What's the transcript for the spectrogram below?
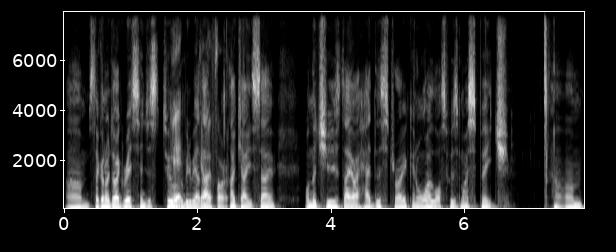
Um, so can I digress and just tell a little bit about go that? for it. Okay, so on the Tuesday I had the stroke and all I lost was my speech. Um,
